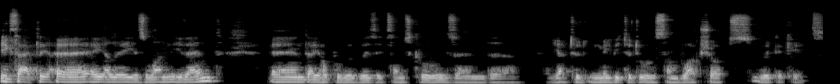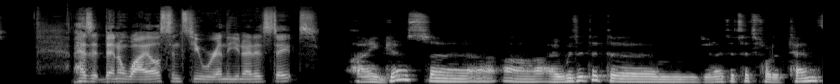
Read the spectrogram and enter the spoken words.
Exactly. Uh, ALA is one event, and I hope we will visit some schools and uh, yeah, to maybe to do some workshops with the kids. Has it been a while since you were in the United States? I guess uh, uh, I visited um, the United States for the 10th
